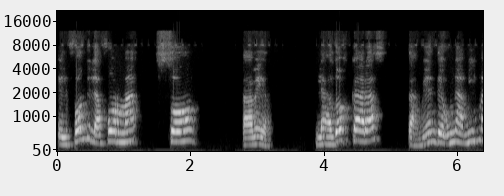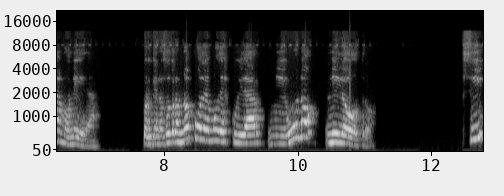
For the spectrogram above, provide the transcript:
El fondo y la forma son, a ver, las dos caras también de una misma moneda, porque nosotros no podemos descuidar ni uno ni lo otro. Sí,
